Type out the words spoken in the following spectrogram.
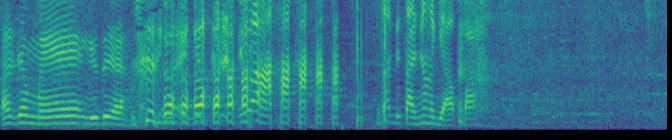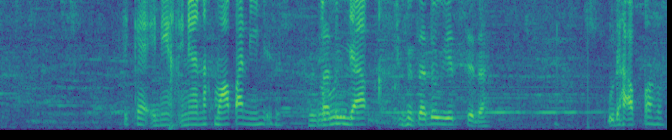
Artinya me gitu ya Ntar ditanya lagi apa. Jadi kayak ini ini anak mau apa nih? Minta Ngelunjak. duit Minta duit sudah Udah apa?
